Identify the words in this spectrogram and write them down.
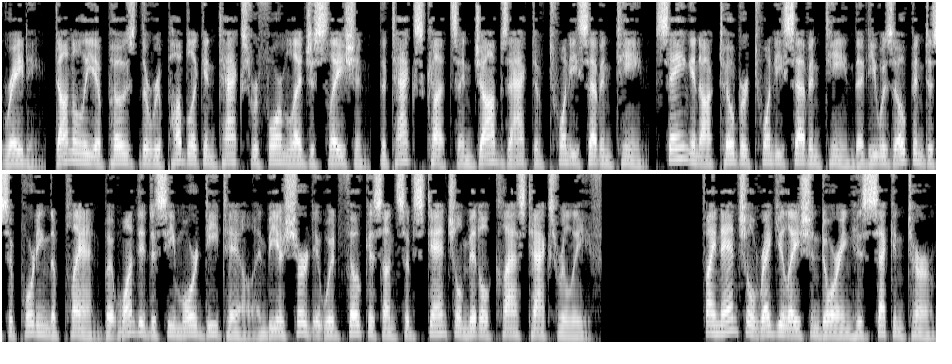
rating. Donnelly opposed the Republican tax reform legislation, the Tax Cuts and Jobs Act of 2017, saying in October 2017 that he was open to supporting the plan but wanted to see more detail and be assured it would focus on substantial middle-class tax relief. Financial regulation During his second term,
